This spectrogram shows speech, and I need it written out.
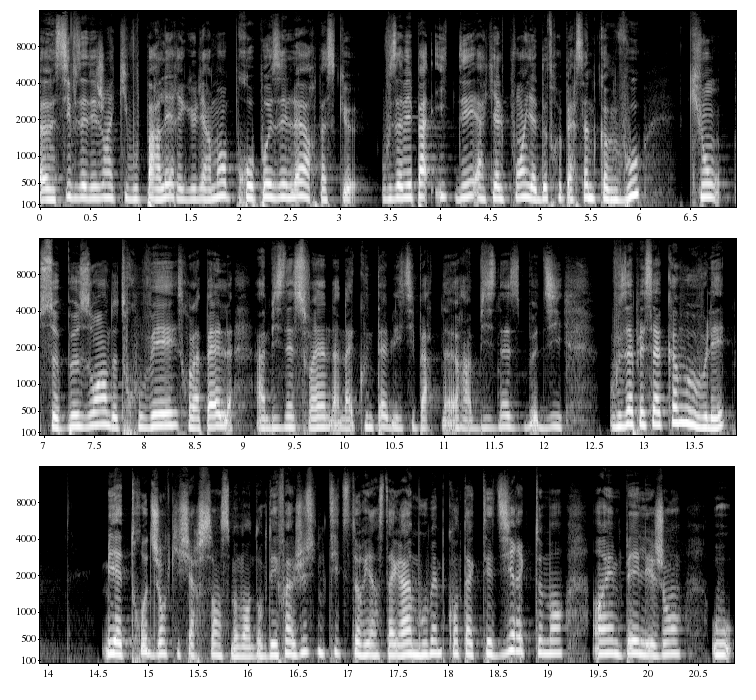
Euh, si vous avez des gens avec qui vous parlez régulièrement, proposez-leur parce que vous n'avez pas idée à quel point il y a d'autres personnes comme vous qui ont ce besoin de trouver ce qu'on appelle un business friend, un accountability partner, un business buddy. Vous appelez ça comme vous voulez, mais il y a trop de gens qui cherchent ça en ce moment. Donc des fois, juste une petite story Instagram ou même contacter directement en MP les gens où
